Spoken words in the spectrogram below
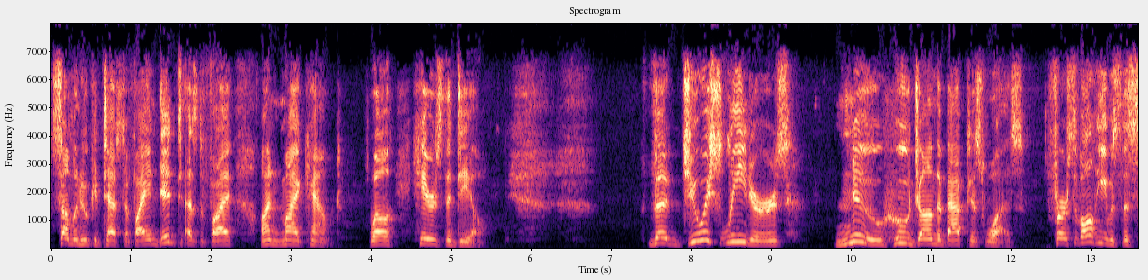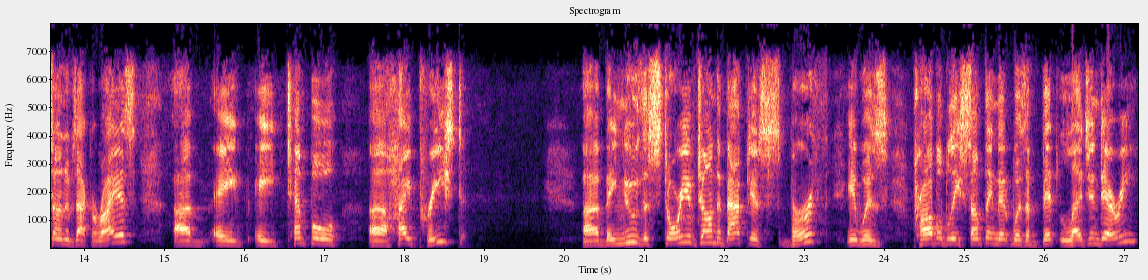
someone who could testify and did testify on my account? Well, here's the deal. The Jewish leaders knew who John the Baptist was. First of all, he was the son of Zacharias, uh, a, a temple uh, high priest. Uh, they knew the story of John the Baptist's birth. It was probably something that was a bit legendary.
